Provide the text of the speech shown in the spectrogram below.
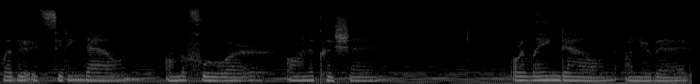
whether it's sitting down on the floor or on a cushion, or laying down on your bed,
